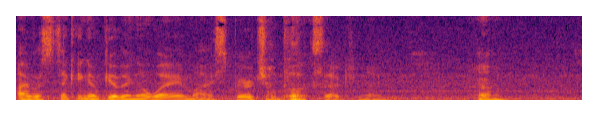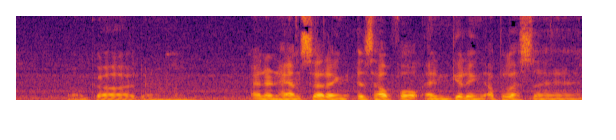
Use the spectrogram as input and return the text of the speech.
I was thinking of giving away my spiritual books actually. oh God. An enhanced setting is helpful in getting a blessing.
